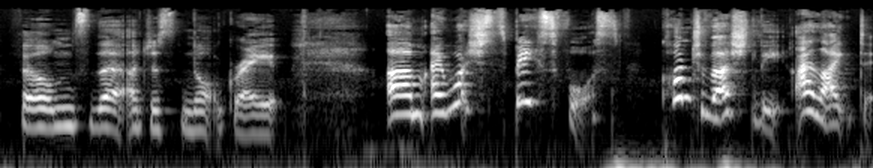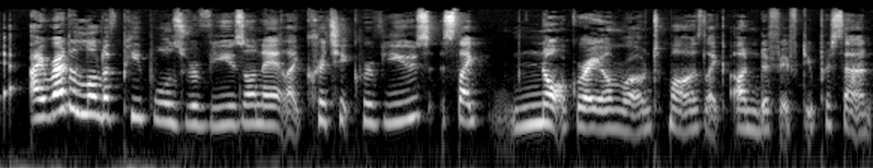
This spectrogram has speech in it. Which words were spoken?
films that are just not great. Um I watched Space Force. Controversially, I liked it. I read a lot of people's reviews on it, like critic reviews. It's like not great on Rotten Tomatoes, like under 50%. But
